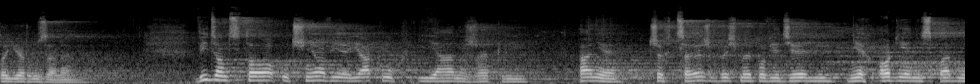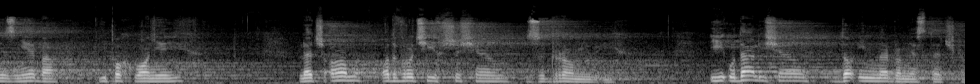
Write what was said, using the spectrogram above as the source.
do Jeruzalemu. Widząc to, uczniowie Jakub i Jan rzekli: Panie, czy chcesz, byśmy powiedzieli, niech ogień spadnie z nieba i pochłonie ich? Lecz on, odwróciwszy się, zgromił ich i udali się do innego miasteczka.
